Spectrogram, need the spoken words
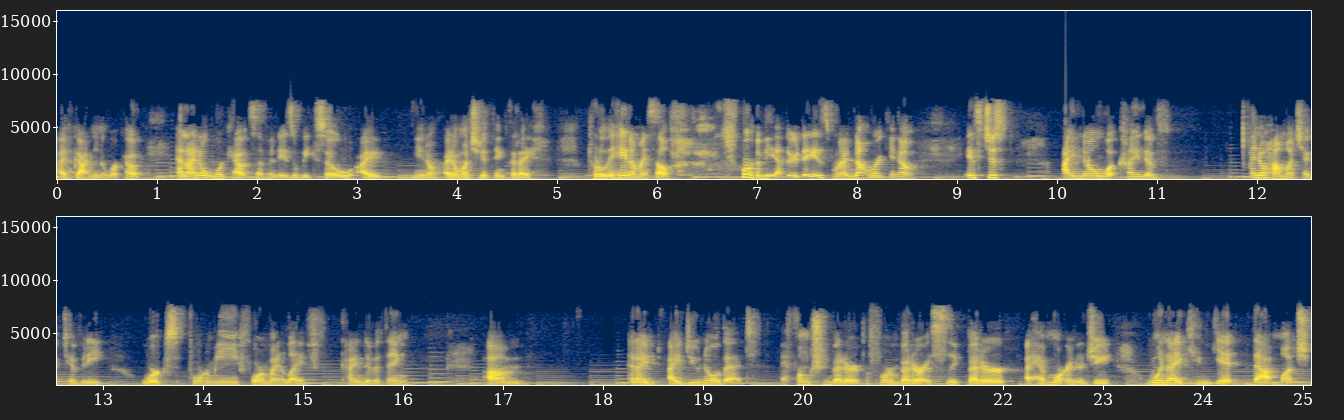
I've gotten in a workout. And I don't work out seven days a week. So I, you know, I don't want you to think that I totally hate on myself for the other days when I'm not working out. It's just, I know what kind of, I know how much activity works for me, for my life, kind of a thing. Um, and I, I do know that I function better, I perform better, I sleep better, I have more energy when I can get that much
